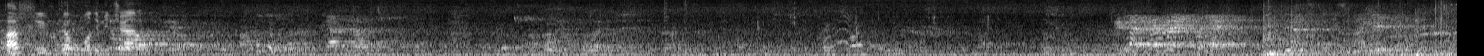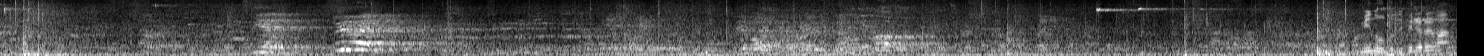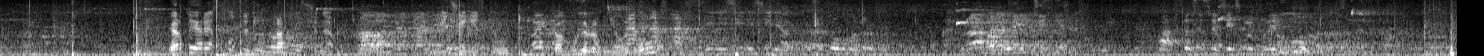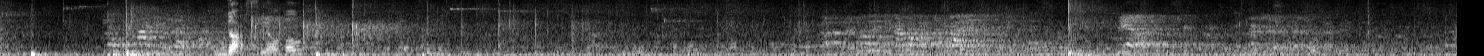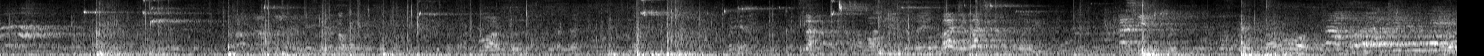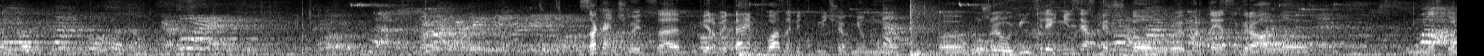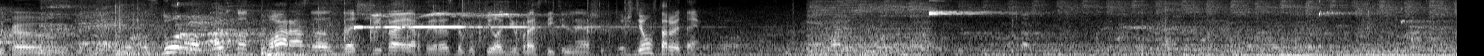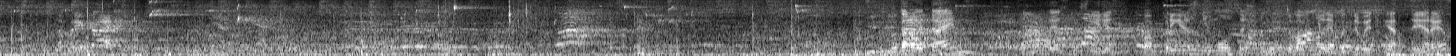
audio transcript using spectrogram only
Ошибка ввода мяча. Минуту до перерыва. РТРС после двух пропущенных э, мячей несколько выровнял игру. Удар с лету. Заканчивается первый тайм, два забитых мяча в нем мы э, уже увидели. Нельзя сказать, что МРТС играл э, настолько здорово. Просто два раза защита РТРС допустила непростительные ошибки. Ждем второй тайм. Со счетом 2-0 обыгрывает РТРС.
